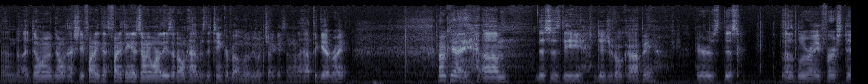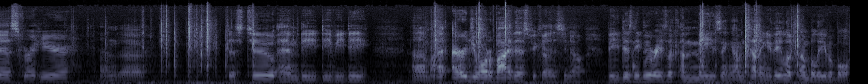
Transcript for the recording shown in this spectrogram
And I don't don't actually funny. The funny thing is, the only one of these I don't have is the Tinkerbell movie, which I guess I'm gonna have to get right. Okay, um, this is the digital copy. Here's disc, uh, the Blu-ray first disc right here, and uh, disc two, and the DVD. Um, I, I urge you all to buy this because you know the Disney Blu-rays look amazing. I'm telling you, they look unbelievable.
